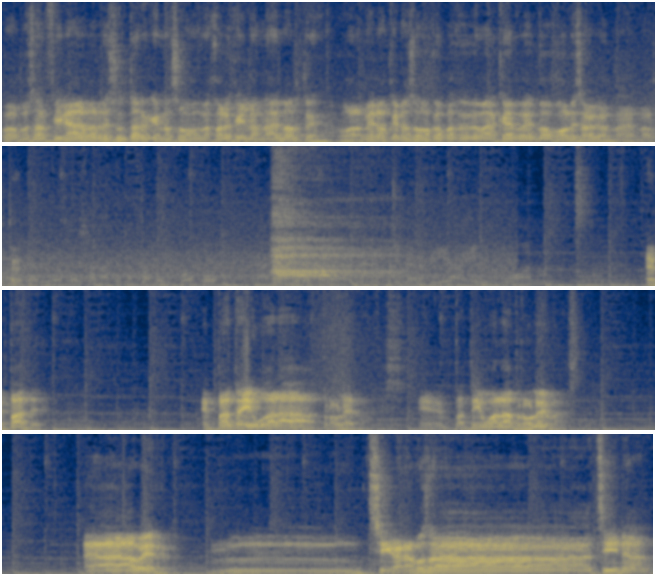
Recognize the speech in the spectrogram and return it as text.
Bueno, pues al final va a resultar que no somos mejores que Irlanda del Norte. O al menos que no somos capaces de marcarle dos goles a Irlanda del Norte. Empate. Empate igual a problemas. Empate igual a problemas. Eh, a ver. Mm, si ganamos a China,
